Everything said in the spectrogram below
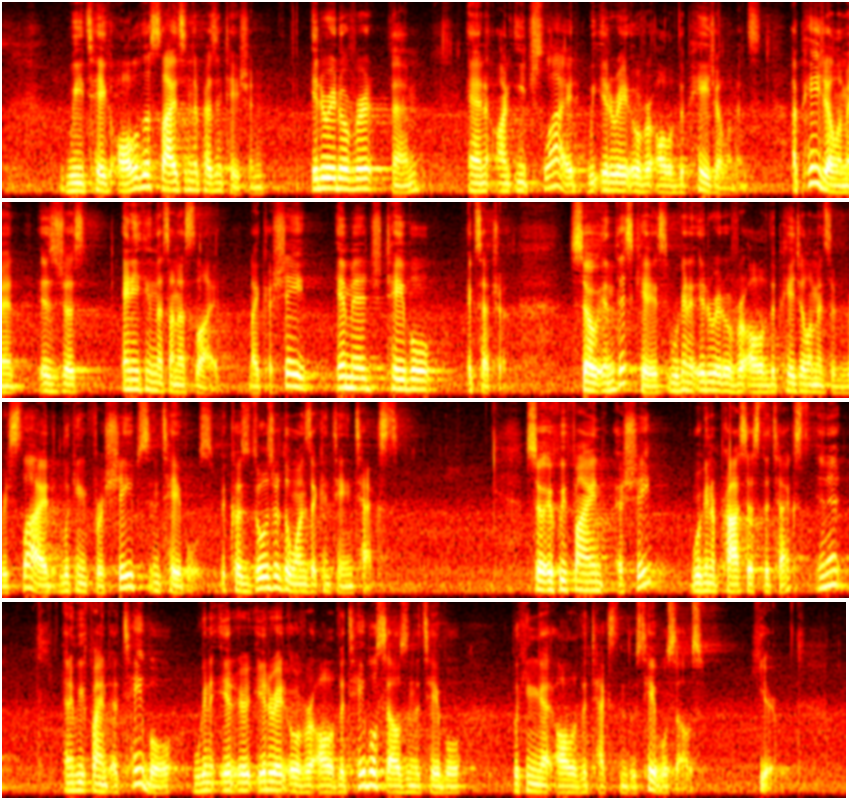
we take all of the slides in the presentation, iterate over them, and on each slide, we iterate over all of the page elements. A page element is just anything that's on a slide, like a shape, image, table, etc. So in this case, we're going to iterate over all of the page elements of every slide, looking for shapes and tables, because those are the ones that contain text. So if we find a shape, we're going to process the text in it. And if we find a table, we're going to iterate over all of the table cells in the table, looking at all of the text in those table cells here.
